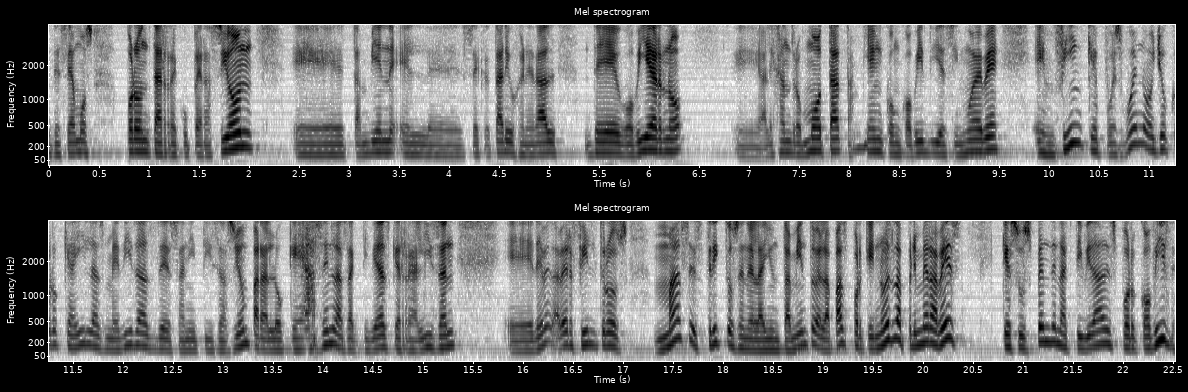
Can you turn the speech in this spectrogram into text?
deseamos pronta recuperación. también el secretario general de gobierno, eh, Alejandro Mota, también con COVID-19. En fin, que pues bueno, yo creo que ahí las medidas de sanitización para lo que hacen, las actividades que realizan, eh, debe de haber filtros más estrictos en el Ayuntamiento de La Paz, porque no es la primera vez que suspenden actividades por COVID.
